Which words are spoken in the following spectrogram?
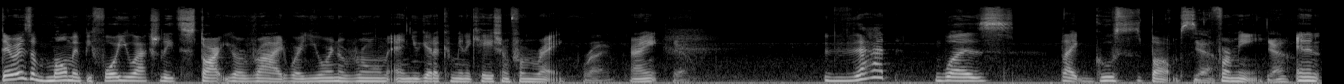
there is a moment before you actually start your ride where you're in a room and you get a communication from Rey, Right. right? Yeah. That was like goosebumps Yeah. for me. Yeah. Mm-hmm. And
